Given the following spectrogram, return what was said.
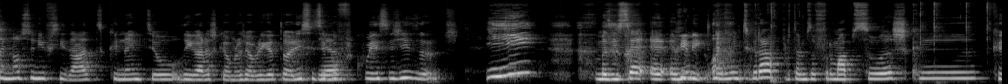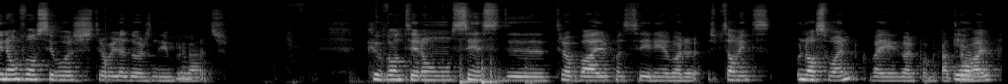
a nossa universidade que nem meteu ligar as câmaras é obrigatório, isso é sempre Yeah. frequências de exames. Mas isso é, é, é, muito, é muito grave, porque estamos a formar pessoas que. que não vão ser bons trabalhadores nem empregados. Que vão ter um senso de trabalho quando saírem agora, especialmente o nosso ano, que vai agora para o mercado de Yeah. trabalho,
